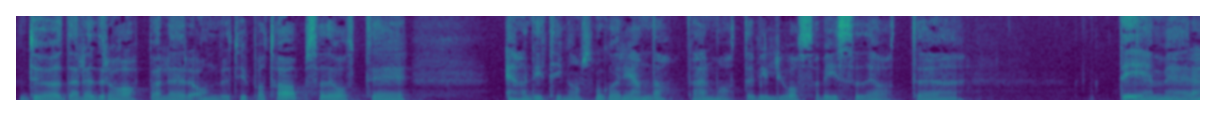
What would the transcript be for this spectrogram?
død eller drap eller andre typer tap, så det er alltid en av de tingene som går igjen. da. Det at det vil jo også vise det at det er mer.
